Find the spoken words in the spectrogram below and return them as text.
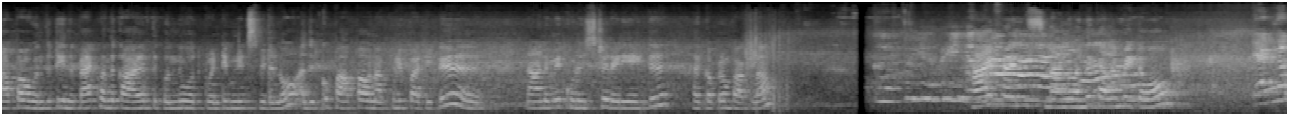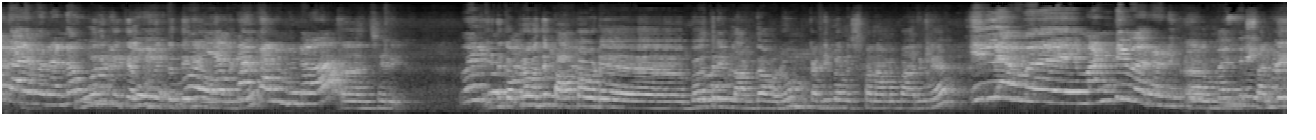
பாப்பாவை வந்துட்டு இந்த பேக் வந்து காயறதுக்கு வந்து ஒரு டுவெண்ட்டி மினிட்ஸ் விடணும். அதுக்கும் பாப்பாவை நான் குளிப்பாட்டிட்டு நானுமே குளிச்சுட்டு ரெடி ஆகிட்டு அதுக்கப்புறம் பார்க்கலாம். ஹாய் ஃப்ரெண்ட்ஸ் நாங்கள் வந்து கிளம்பிட்டோம். ஊருக்கு கிளம்பிட்டு தெரியும் உங்களுக்கு. சரி. இதுக்கப்புறம் வந்து பாப்பாவோட பர்த்டே vlog தான் வரும். கண்டிப்பாக மிஸ் பண்ணாமல் பாருங்கள். சண்டே.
